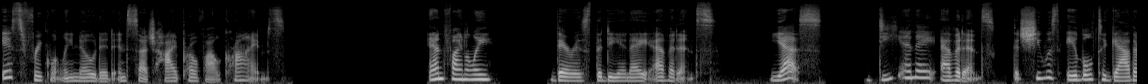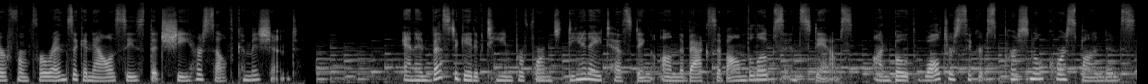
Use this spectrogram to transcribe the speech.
is frequently noted in such high profile crimes. And finally, there is the DNA evidence. Yes, DNA evidence that she was able to gather from forensic analyses that she herself commissioned. an investigative team performed DNA testing on the backs of envelopes and stamps on both Walter Sickert's personal correspondence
